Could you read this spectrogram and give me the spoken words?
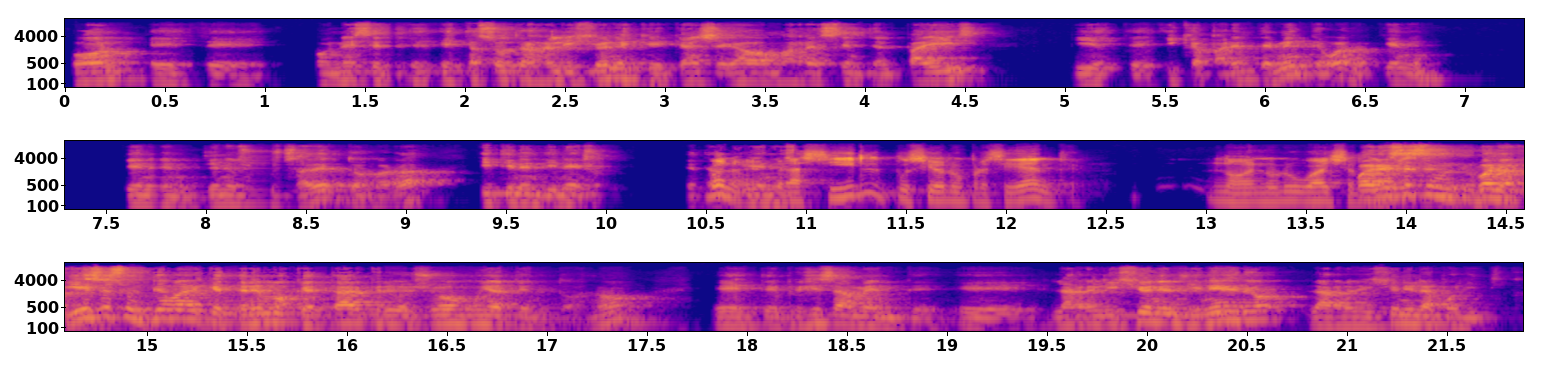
con, este, con estas otras religiones que, han llegado más reciente al país y, este, y que aparentemente, bueno, tienen, tienen, tienen sus adeptos, ¿verdad? Y tienen dinero. Bueno, en Brasil pusieron un presidente, no en Uruguay. Bueno, ese es bueno, y ese es un tema del que tenemos que estar, creo yo, muy atentos, ¿no? Este, precisamente, eh, la religión y el dinero, la religión y la política.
